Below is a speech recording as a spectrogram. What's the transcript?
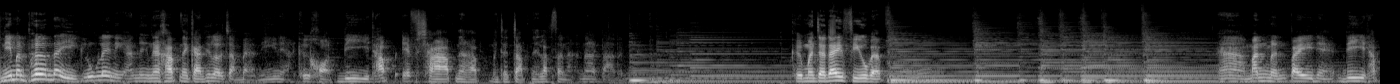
ทีนี้มันเพิ่มได้อีกลูกเล่นอีกอันนึงนะครับในการที่เราจับแบบนี้เนี่ยคือคอร์ด D ทับ F sharp นะครับมันจะจับในลักษณะหน้าตาแบบนี้ คือมันจะได้ฟิลแบบอ่ามันเหมือนไปเนี่ย D ทับ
